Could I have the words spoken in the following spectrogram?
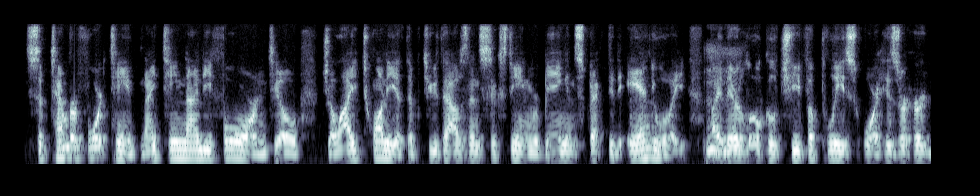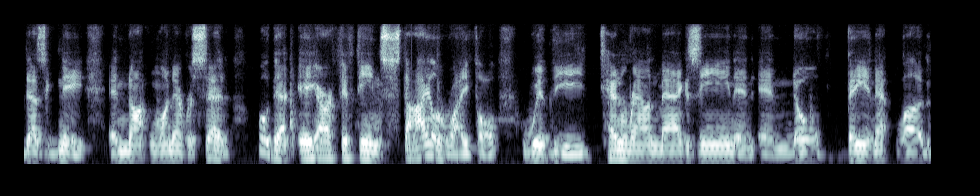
September 14th, 1994 until July 20th of 2016 were being inspected annually mm-hmm. by their local chief of police or his or her designee. And not one ever said, oh, that AR 15 style rifle with the 10 round magazine and, and no bayonet lug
